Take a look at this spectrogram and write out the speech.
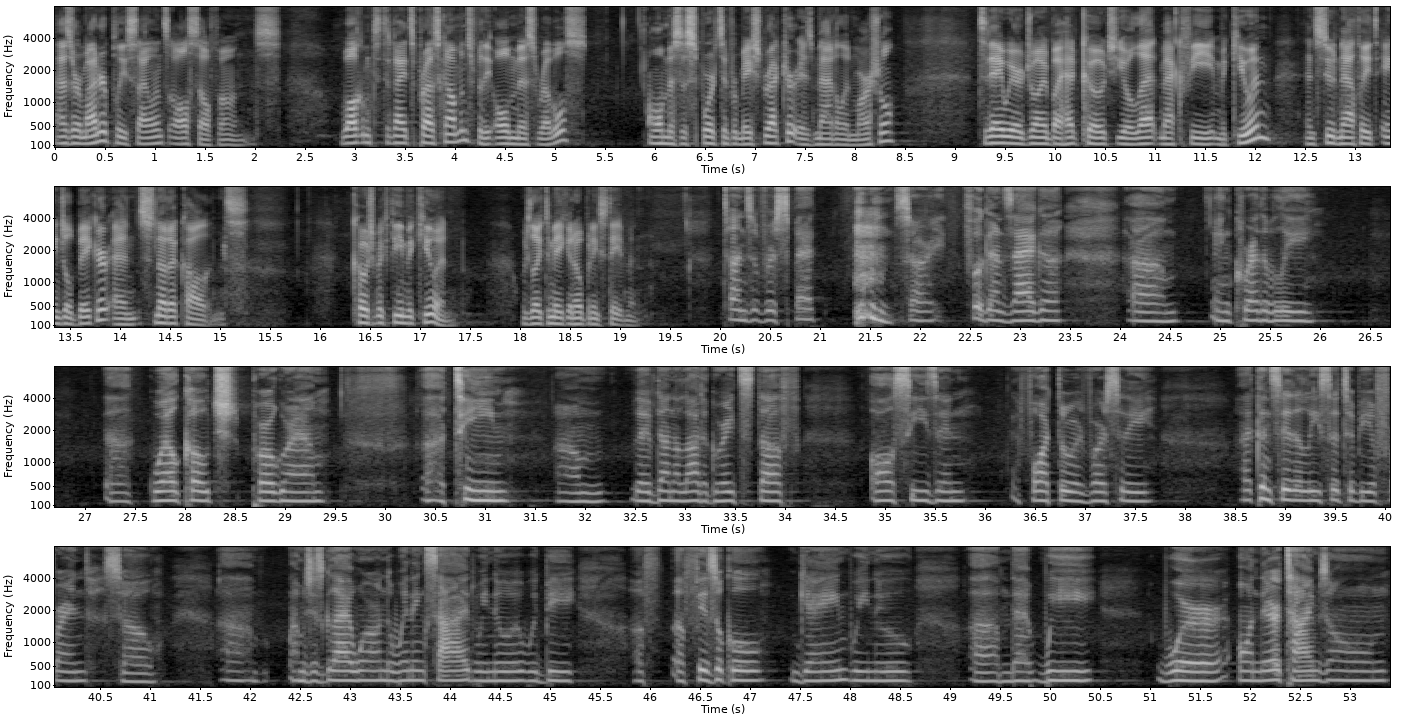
As a reminder, please silence all cell phones. Welcome to tonight's press conference for the Ole Miss Rebels. Ole Miss's sports information director is Madeline Marshall. Today we are joined by head coach Yolett McPhee McCuin and student athletes Angel Baker and Snudda Collins. Coach McPhee McCuin, would you like to make an opening statement? tons of respect, sorry, for Gonzaga. Um, incredibly uh, well coached program, uh, team. Um, they've done a lot of great stuff all season, fought through adversity. I consider Lisa to be a friend, so um, I'm just glad we're on the winning side. We knew it would be a, physical game. We knew um, that we were on their time zone.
